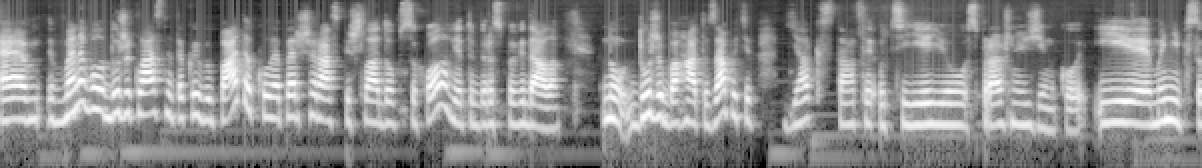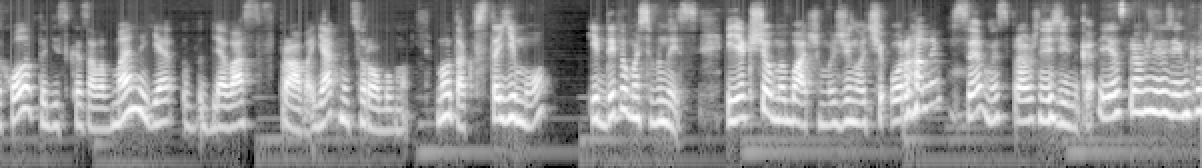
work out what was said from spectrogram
Ем, в мене був дуже класний такий випадок, коли я перший раз пішла до психолога, я тобі розповідала. Ну, дуже багато запитів, як стати оцією справжньою жінкою. І мені психолог тоді сказала: в мене є для вас вправа. Як ми це робимо? Ми отак встаємо і дивимось вниз. І якщо ми бачимо жіночі органи, все, ми справжня жінка. Я справжня жінка.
